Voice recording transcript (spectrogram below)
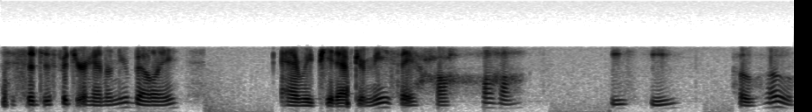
They said, "Just put your hand on your belly and repeat after me. Say ha ha ha, he he, ho ho."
